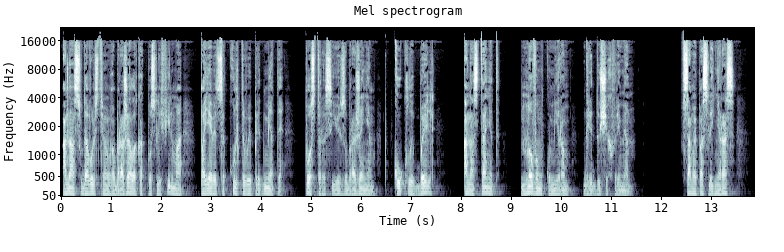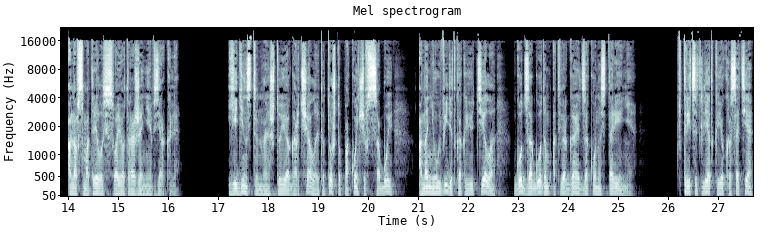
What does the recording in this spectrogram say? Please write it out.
она с удовольствием воображала, как после фильма появятся культовые предметы, постеры с ее изображением куклы Бель, она станет новым кумиром грядущих времен. В самый последний раз она всмотрелась в свое отражение в зеркале. Единственное, что ее огорчало, это то, что, покончив с собой, она не увидит, как ее тело год за годом отвергает законы старения – В 30 лет к ее красоте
